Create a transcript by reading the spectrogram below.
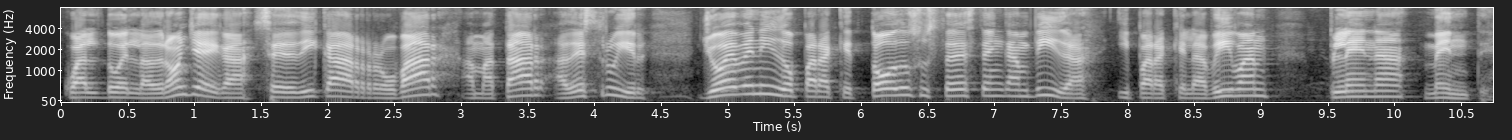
cuando el ladrón llega, se dedica a robar, a matar, a destruir yo he venido para que todos ustedes tengan vida y para que la vivan plenamente.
